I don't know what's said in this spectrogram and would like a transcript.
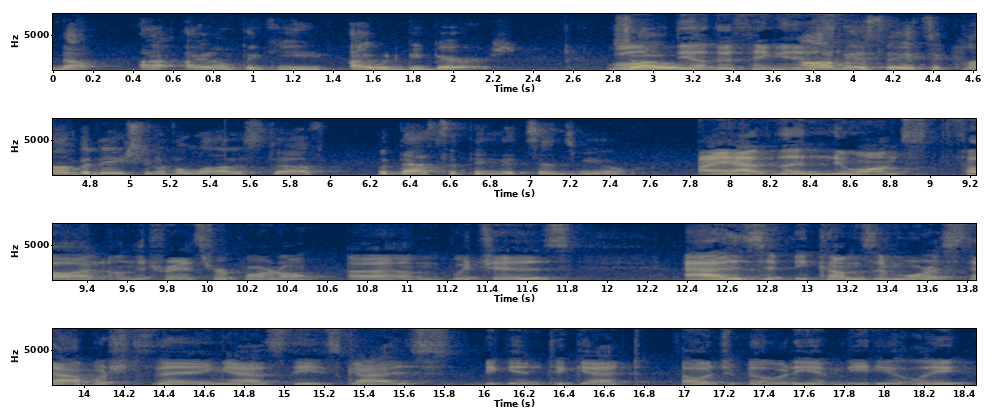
no, I, I don't think he. I would be bearish. Well, so the other thing is obviously it's a combination of a lot of stuff, but that's the thing that sends me over. I have the nuanced thought on the transfer portal, um, which is as it becomes a more established thing, as these guys begin to get eligibility immediately,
